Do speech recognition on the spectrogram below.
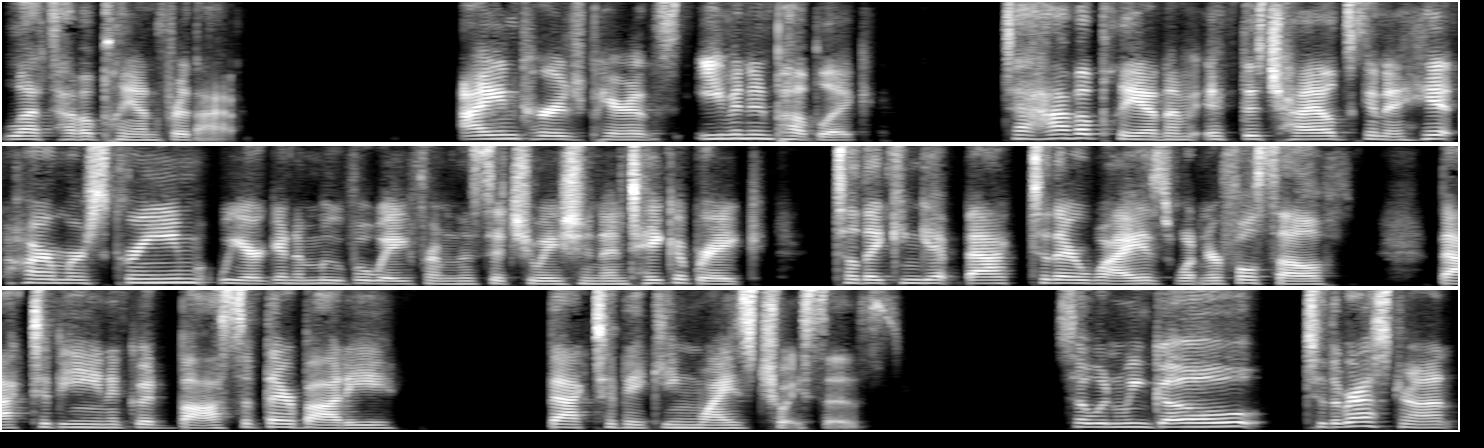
Let's have a plan for that. I encourage parents, even in public, to have a plan of if the child's going to hit, harm, or scream, we are going to move away from the situation and take a break till they can get back to their wise, wonderful self, back to being a good boss of their body, back to making wise choices. So when we go to the restaurant,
